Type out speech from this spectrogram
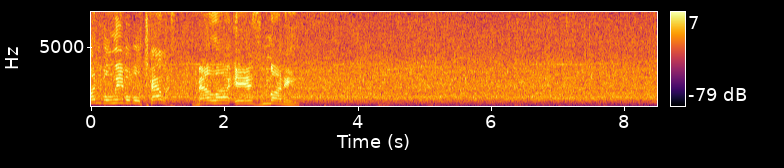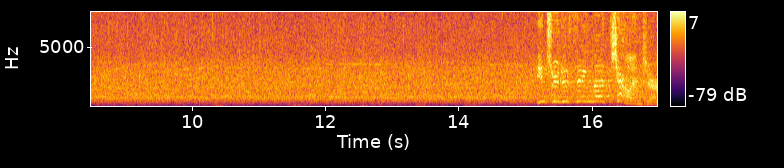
unbelievable talent. Mella is money. Introducing the challenger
